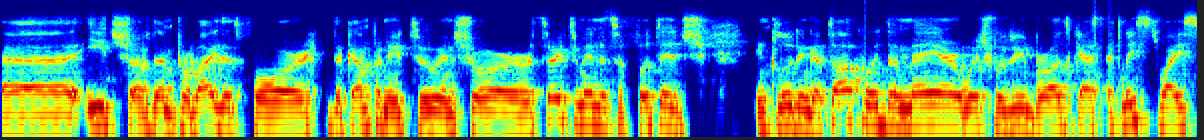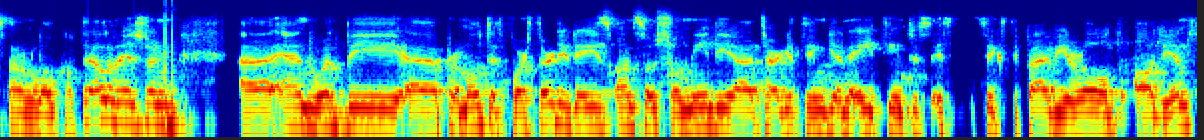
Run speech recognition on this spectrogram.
Uh, each of them provided for the company to ensure 30 minutes of footage, including a talk with the mayor, which would be broadcast at least twice on local television uh, and would be uh, promoted for 30 days on social media, targeting an 18 to 65 year old audience,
